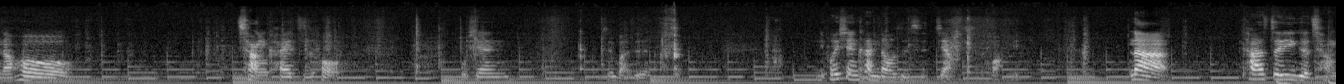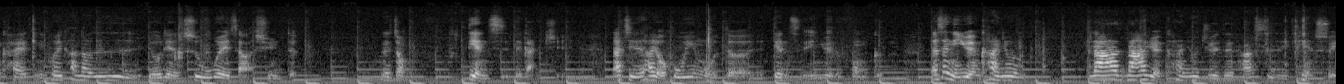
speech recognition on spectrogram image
然后敞开之后，我先先把这个拿掉，你会先看到是是这样子的画面。那它这一个敞开，你会看到就是有点数位杂讯的那种电子的感觉。那其实它有呼应我的电子音乐的风格，但是你远看就拉拉远看就觉得它是一片水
